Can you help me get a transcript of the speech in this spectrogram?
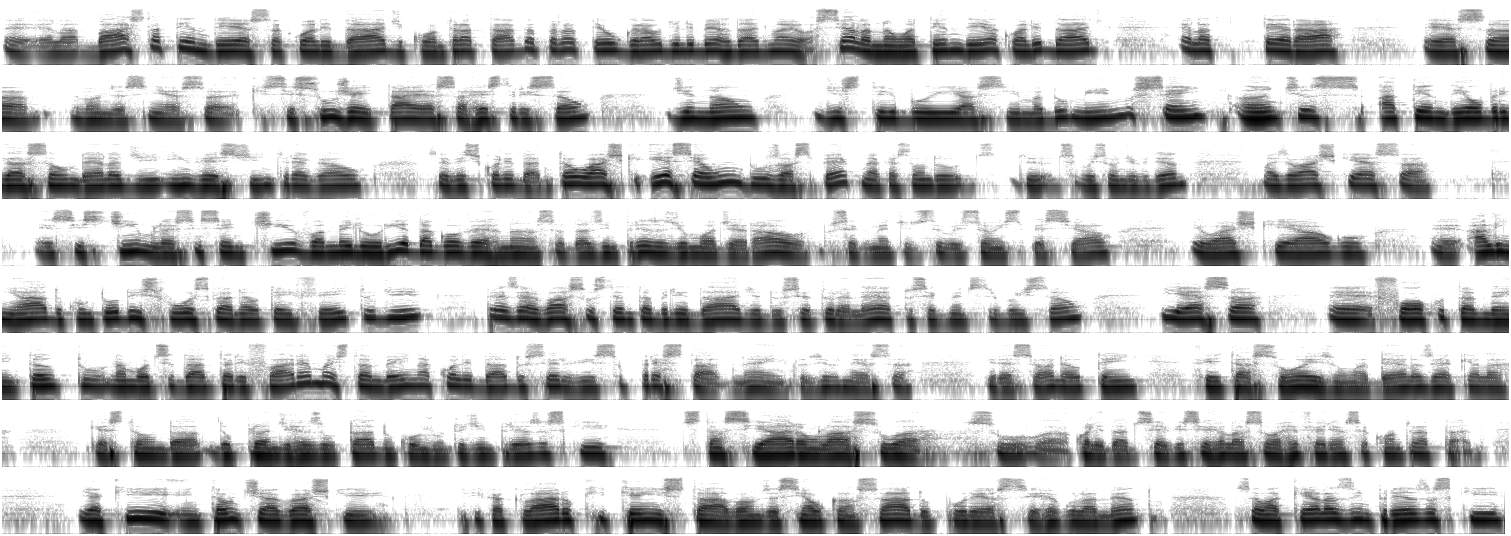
é, ela basta atender essa qualidade contratada para ela ter o grau de liberdade maior. Se ela não atender a qualidade, ela terá essa, vamos dizer assim, essa que se sujeitar a essa restrição de não distribuir acima do mínimo sem antes atender a obrigação dela de investir, entregar o serviço de qualidade. Então, eu acho que esse é um dos aspectos, na né, questão do, de distribuição de dividendo, mas eu acho que essa, esse estímulo, esse incentivo à melhoria da governança das empresas de um modo geral, do segmento de distribuição em especial, eu acho que é algo é, alinhado com todo o esforço que a ANEL tem feito de preservar a sustentabilidade do setor elétrico, segmento de distribuição, e essa é, foco também tanto na modicidade tarifária, mas também na qualidade do serviço prestado. Né? Inclusive, nessa direção, a ANEL tem feito ações, uma delas é aquela questão da, do plano de resultado, um conjunto de empresas que distanciaram lá a sua, sua qualidade do serviço em relação à referência contratada. E aqui, então, Tiago, acho que fica claro que quem está, vamos dizer assim, alcançado por esse regulamento são aquelas empresas que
